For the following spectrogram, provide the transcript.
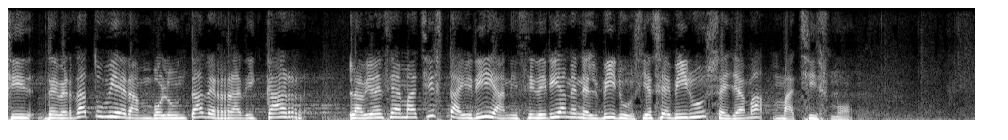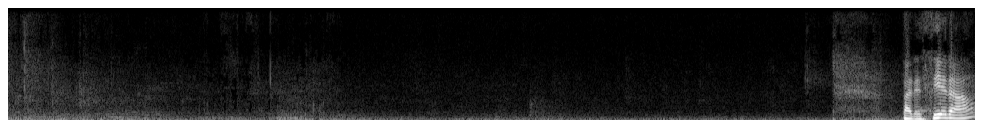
si de verdad tuvieran voluntad de erradicar la violencia machista irían, incidirían en el virus y ese virus se llama machismo. Pareciera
